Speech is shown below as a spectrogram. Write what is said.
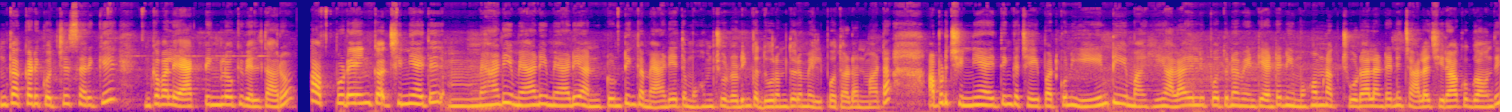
ఇంకా అక్కడికి వచ్చేసరికి ఇంకా వాళ్ళు యాక్టింగ్లోకి వెళ్తారు. అప్పుడే ఇంకా చిన్ని అయితే మ్యాడీ మ్యాడీ మ్యాడీ అంటుంటే ఇంకా మ్యాడీ అయితే మొహం చూడడు ఇంకా దూరం దూరం వెళ్ళిపోతాడు అనమాట అప్పుడు చిన్ని అయితే ఇంకా చేయి పట్టుకుని ఏంటి మహి అలా వెళ్ళిపోతున్నావు ఏంటి? అంటే నీ మొహం నాకు చూడాలంటేనే చాలా చిరాకుగా ఉంది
